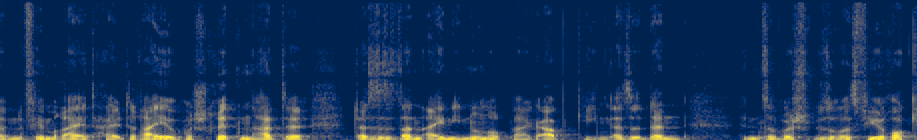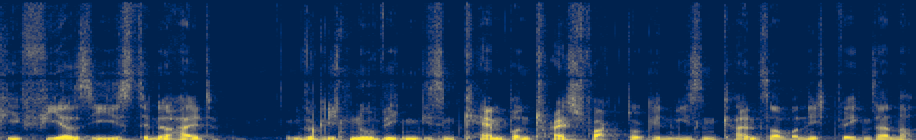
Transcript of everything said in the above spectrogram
eine Filmreihe Teil 3 überschritten hatte, dass es dann eigentlich nur noch bergab ging. Also dann, wenn du zum Beispiel sowas wie Rocky 4 siehst, den du halt wirklich nur wegen diesem Camp- und Trash-Faktor genießen kannst, aber nicht wegen seiner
